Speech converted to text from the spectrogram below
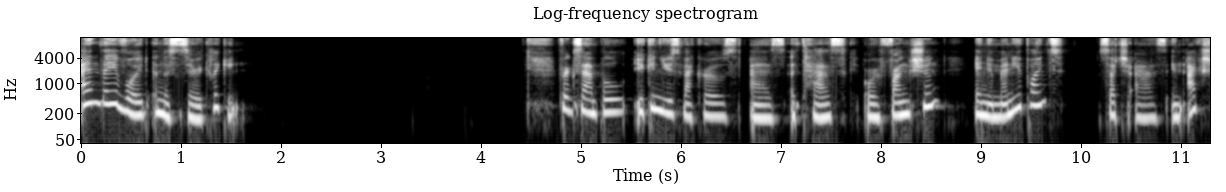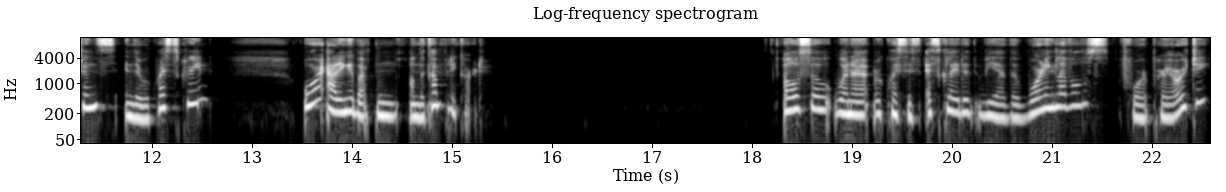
and they avoid unnecessary clicking. For example, you can use macros as a task or a function in your menu point, such as in Actions in the request screen, or adding a button on the company card. Also, when a request is escalated via the warning levels for priority,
